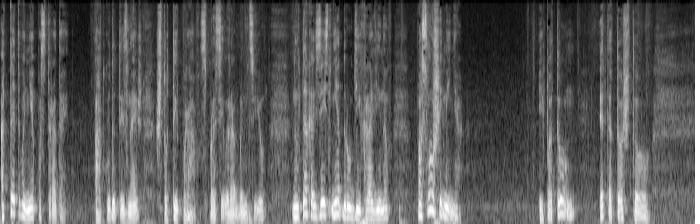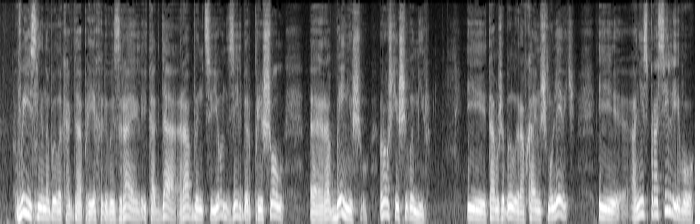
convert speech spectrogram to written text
от этого не пострадает. А откуда ты знаешь, что ты прав? Спросил Раббен Цион. Ну, так как здесь нет других раввинов, послушай меня. И потом это то, что выяснено было, когда приехали в Израиль, и когда Рав Цион Зильбер пришел э, Рав Ешива Мир. И там же был Равхаим Шмулевич, и они спросили его,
